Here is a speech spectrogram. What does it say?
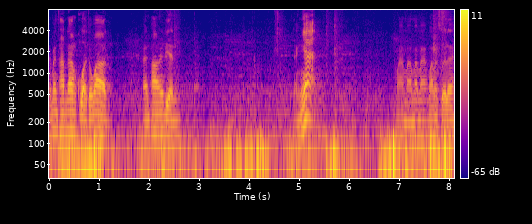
ใช้แม่นทัดนั่งกลัวจะวาดแผนภาพให้เรียน อย่างเงี้ย มามามามาวาดมันสวยเลย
